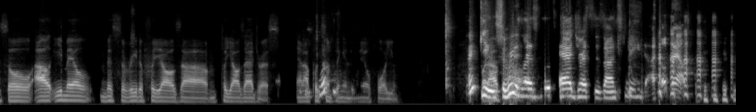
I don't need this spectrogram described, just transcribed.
So I'll email Miss Sarita for y'all's um for y'all's address and I'll put well, something in the mail for you. Thank you. Sarita has those addresses on speed dial now.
